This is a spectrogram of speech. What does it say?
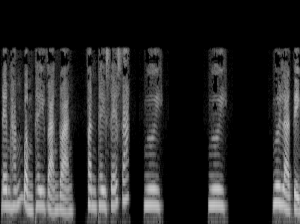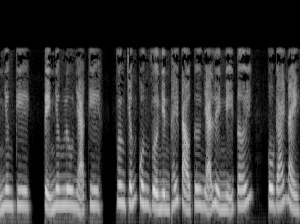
đem hắn bầm thay vạn đoạn, phanh thay xé xác, ngươi, ngươi, ngươi là tiện nhân kia, tiện nhân lưu nhã kia. Vương Chấn Quân vừa nhìn thấy Tào Tư Nhã liền nghĩ tới, cô gái này,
